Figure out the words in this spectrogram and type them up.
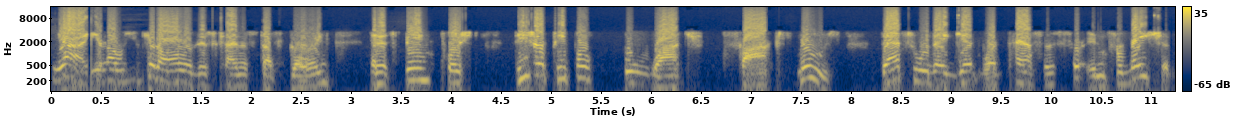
yeah, you know, you get all of this kind of stuff going, and it's being pushed. These are people who watch Fox News. That's where they get what passes for information.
